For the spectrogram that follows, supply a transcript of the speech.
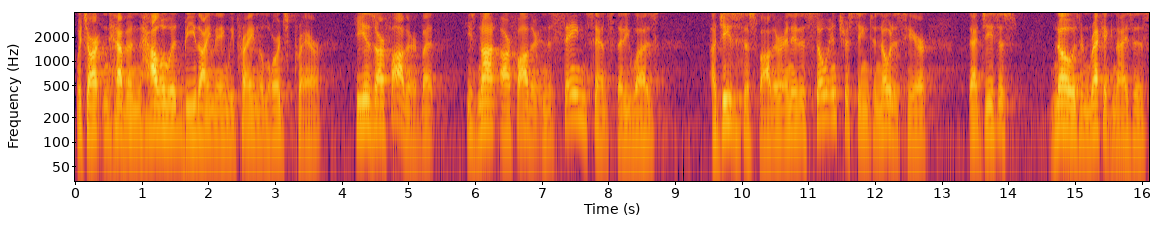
which art in heaven, hallowed be thy name. We pray in the Lord's Prayer. He is our Father, but he's not our Father in the same sense that he was Jesus' Father. And it is so interesting to notice here that Jesus knows and recognizes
